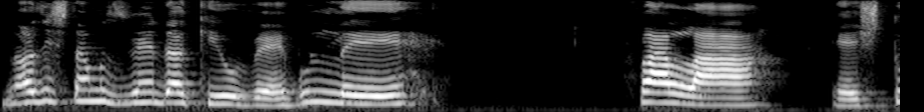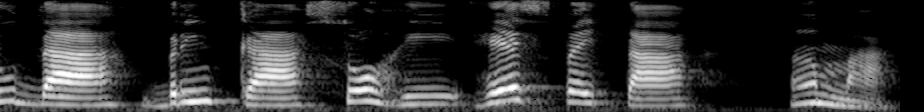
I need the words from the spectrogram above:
Nós estamos vendo aqui o verbo ler, falar, estudar, brincar, sorrir, respeitar, amar.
